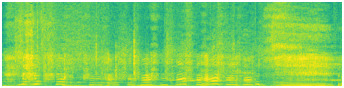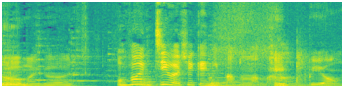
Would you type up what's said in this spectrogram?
Oh my god！我帮你寄回去给你爸爸妈妈可。以不用。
